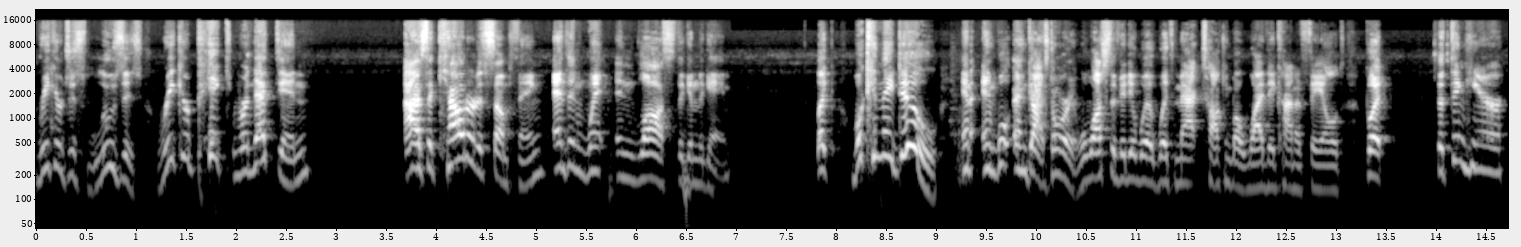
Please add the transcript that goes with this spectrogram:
Reeker just loses. Reeker picked Renekton as a counter to something and then went and lost the game the game. Like, what can they do? And and we'll and guys, don't worry, we'll watch the video with, with Mac talking about why they kind of failed. But the thing here,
